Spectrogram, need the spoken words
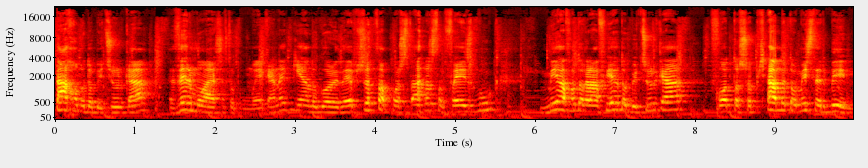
τα έχω με τον Πιτσούρκα, δεν μου άρεσε αυτό που μου έκανε και για να τον κοροϊδέψω θα ποστάρω στο facebook μία φωτογραφία τον Πιτσούρκα φωτοσοπιά με το Mr. Bean.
